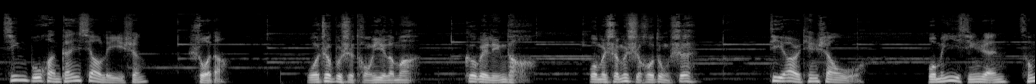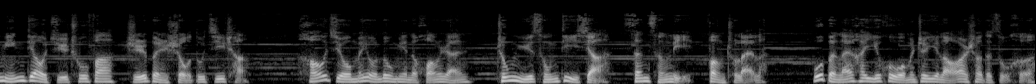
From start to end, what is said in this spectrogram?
金不换干笑了一声，说道：“我这不是同意了吗？各位领导，我们什么时候动身？”第二天上午，我们一行人从民调局出发，直奔首都机场。好久没有露面的黄然，终于从地下三层里放出来了。我本来还疑惑我们这一老二少的组合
